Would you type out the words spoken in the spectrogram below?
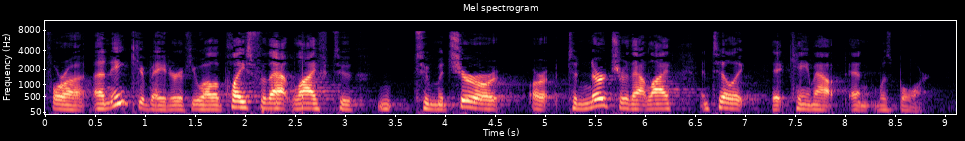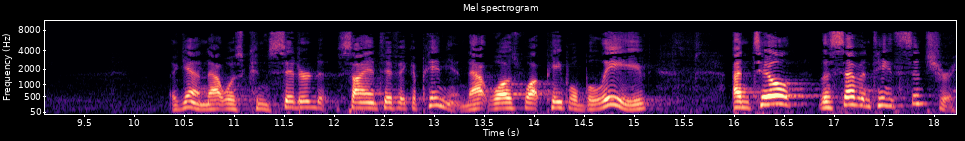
for a, an incubator, if you will, a place for that life to, to mature or, or to nurture that life until it, it came out and was born. Again, that was considered scientific opinion. That was what people believed until the 17th century.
